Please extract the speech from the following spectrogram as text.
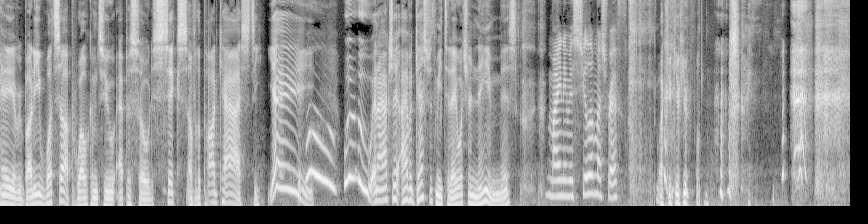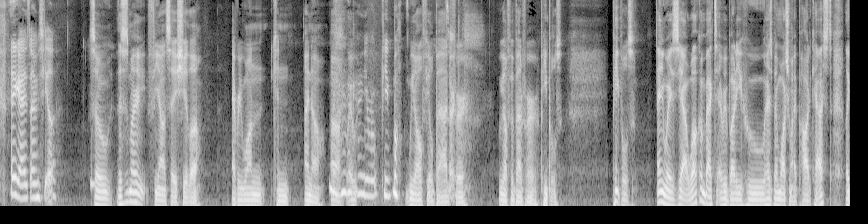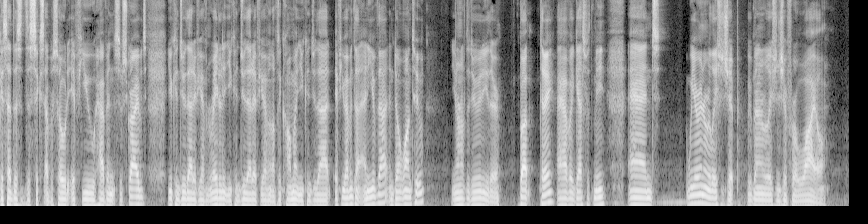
Hey everybody, what's up? Welcome to episode six of the podcast. Yay! Woo! Woo! And I actually I have a guest with me today. What's your name, Miss? My name is Sheila Mushrif. Why'd you give your full? hey guys, I'm Sheila. So this is my fiance Sheila. Everyone can I know. Uh, you wrote people. we all feel bad Sorry. for we all feel bad for peoples. Peoples. Anyways, yeah, welcome back to everybody who has been watching my podcast. Like I said, this is the sixth episode. If you haven't subscribed, you can do that. If you haven't rated it, you can do that. If you haven't left a comment, you can do that. If you haven't done any of that and don't want to, you don't have to do it either. But today, I have a guest with me, and we are in a relationship. We've been in a relationship for a while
